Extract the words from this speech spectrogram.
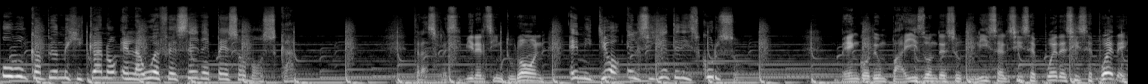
hubo un campeón mexicano en la UFC de peso mosca. Tras recibir el cinturón, emitió el siguiente discurso. Vengo de un país donde se utiliza el sí se puede, sí se puede,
